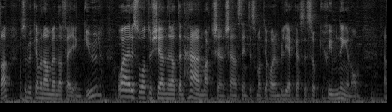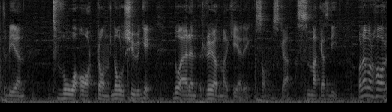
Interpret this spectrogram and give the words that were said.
12-8, så brukar man använda färgen gul. Och är det så att du känner att den här matchen känns det inte som att jag har en blekaste suck i skymningen om att det blir en 2-18, 0-20 då är det en röd markering som ska smackas dit. Och när man har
